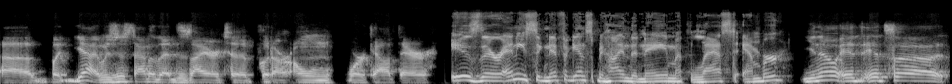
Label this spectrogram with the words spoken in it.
uh, but yeah it was just out of that desire to put our own work out there. Is there any significance behind the name Last Ember? You know, it, it's a.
